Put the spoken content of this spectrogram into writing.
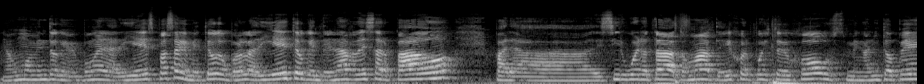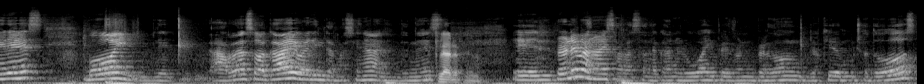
En algún momento que me ponga la 10, pasa que me tengo que poner la 10, tengo que entrenar resarpado para decir, bueno, ta, tomá, te dejo el puesto de host, Menganito Pérez, voy, le arraso acá y voy a la internacional, ¿entendés? Claro. El problema no es arrasar acá en Uruguay, perdón, perdón los quiero mucho a todos,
